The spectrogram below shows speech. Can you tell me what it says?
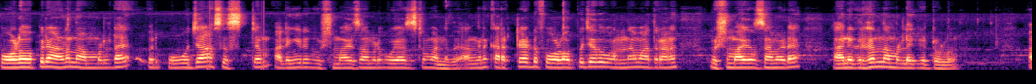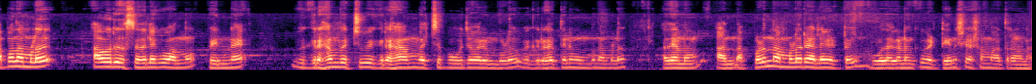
ഫോളോ അപ്പിലാണ് നമ്മളുടെ ഒരു പൂജാ സിസ്റ്റം അല്ലെങ്കിൽ ഒരു വിഷ്ണുമായ സ്വാമിയുടെ പൂജാ സിസ്റ്റം വന്നത്. അങ്ങനെ കറക്റ്റായിട്ട് ഫോളോ അപ്പ് ചെയ്ത് വന്നാൽ മാത്രമാണ് വിഷ്ണുമായ സ്വാമിയുടെ അനുഗ്രഹം നമ്മളിലേക്ക് കിട്ടുള്ളൂ. അപ്പോൾ നമ്മൾ ആ ഒരു സിസ്റ്റത്തിലേക്ക് വന്നു. പിന്നെ വിഗ്രഹം വെച്ചു വിഗ്രഹം വെച്ച് പൂജ വരുമ്പോൾ വിഗ്രഹത്തിന് മുമ്പ് നമ്മൾ അതാണ് അപ്പോഴും നമ്മളൊരു ഇലയിട്ട് ഭൂതഗണക്ക് വെട്ടിയതിന് ശേഷം മാത്രമാണ്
